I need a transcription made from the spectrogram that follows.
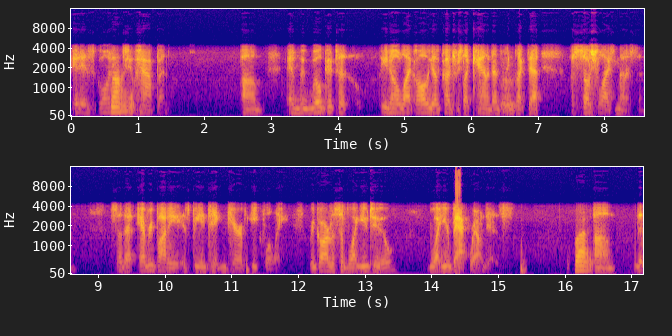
It is going to happen. Um, and we will get to, you know, like all the other countries, like Canada and things like that, a socialized medicine, so that everybody is being taken care of equally, regardless of what you do, what your background is. right. Um, that,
